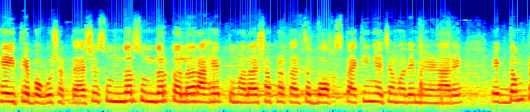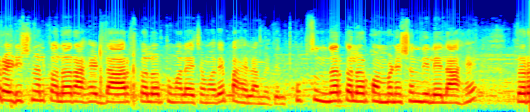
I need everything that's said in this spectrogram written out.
हे इथे बघू शकता. असे सुंदर सुंदर कलर आहेत. तुम्हाला अशा प्रकारचं बॉक्स पॅकिंग याच्यामध्ये मिळणार आहे. एकदम ट्रेडिशनल कलर आहे. डार्क कलर तुम्हाला याच्यामध्ये पाहायला मिळतील. खूप सुंदर कलर कॉम्बिनेशन दिलेलं आहे. तर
